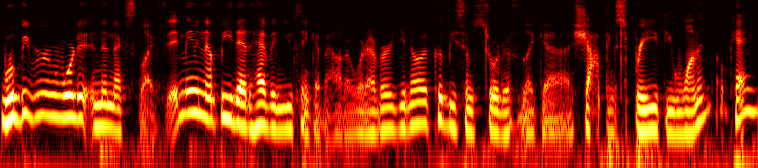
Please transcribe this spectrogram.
will be rewarded in the next life. It may not be that heaven you think about or whatever, you know, it could be some sort of like a shopping spree if you want it, okay?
